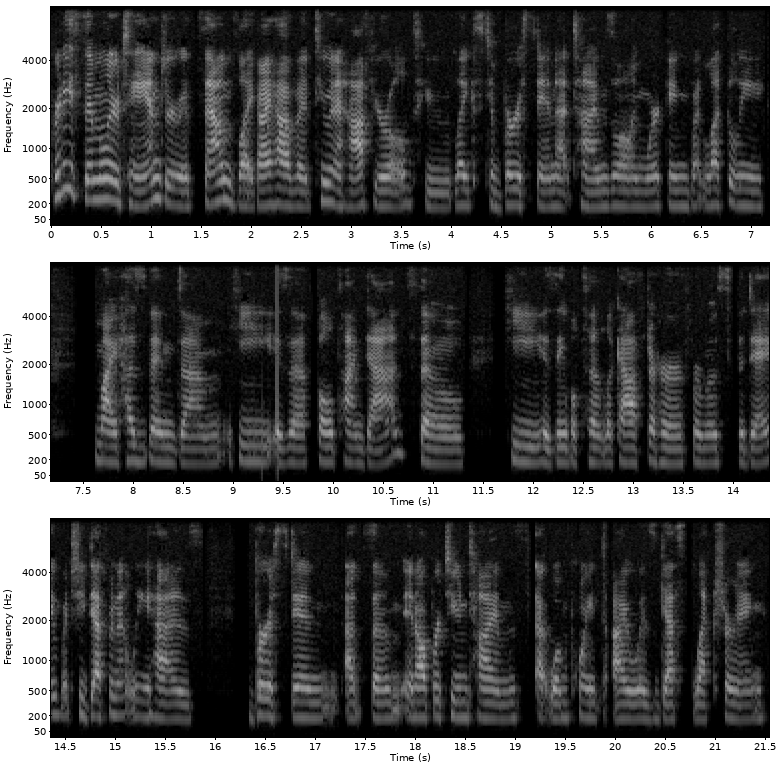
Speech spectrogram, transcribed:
Pretty similar to Andrew. It sounds like I have a two and a half year old who likes to burst in at times while I'm working, but luckily my husband, um, he is a full time dad, so he is able to look after her for most of the day, but she definitely has burst in at some inopportune times. At one point, I was guest lecturing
